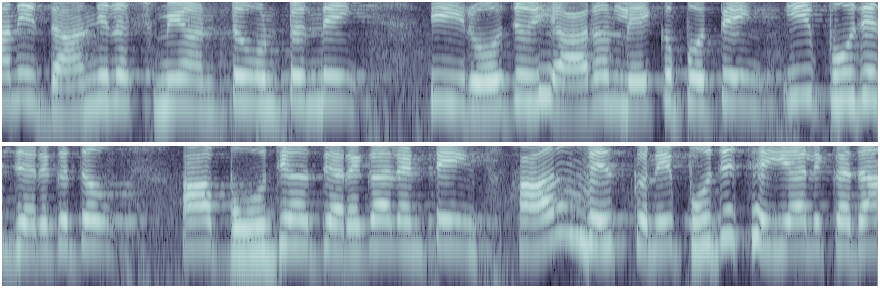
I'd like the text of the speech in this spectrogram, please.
అని ధాన్యలక్ష్మి అంటూ ఉంటుంది. ఈరోజు ఈ హారం లేకపోతే ఈ పూజ జరగదు. ఆ పూజ జరగాలంటే హారం వేసుకొని పూజ చెయ్యాలి కదా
